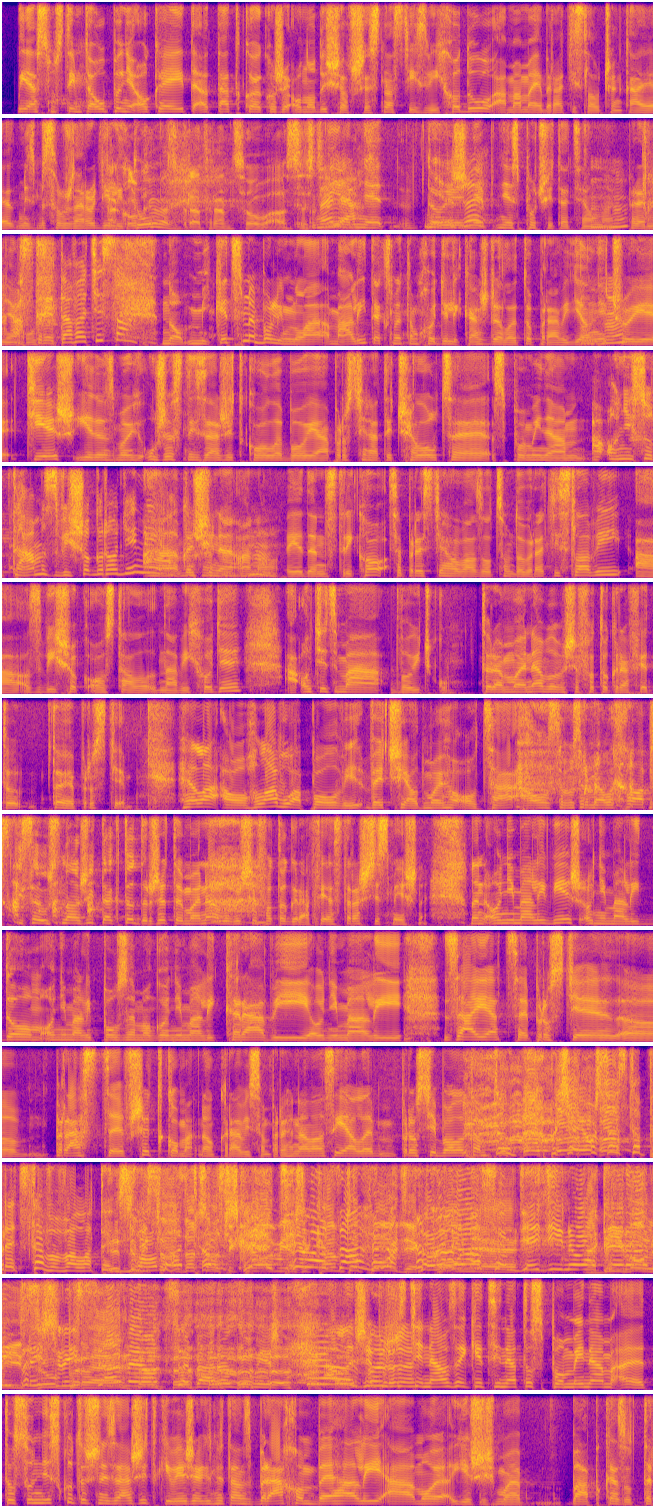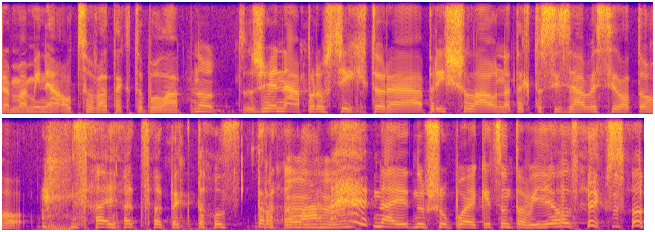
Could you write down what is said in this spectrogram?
ja som s týmto úplne OK. Tatko, akože on odišiel v 16 z východu a mama je Bratislavčanka. Ja, my sme sa už A narodili tu. koľko je vás bratrancov a sestier? Mne, to Nie, je že? ne, nespočítateľné Mhm. pre mňa A už. stretávate sa? No, my keď sme boli mla, mali, tak sme tam chodili každé leto pravidelne, Mhm. čo je tiež jeden z mojich úžasných zážitkov, lebo ja proste na tie čelovce spomínam A oni sú tam, zvyšok rodiny? a Akože- väčšina, Mhm. áno. Jeden striko sa presťahoval s otcom do Bratislavy a zvyšok ostal na východe a otec má dvojičku, ktorá moja najobľúbenejšia fotografia, to, to je proste hela o hlavu a pol väčšia od môjho otca a on samozrejme ale chlapsky sa už snaží takto držať, to je moja najobľúbenejšia fotografia, strašne smiešne. Len oni mali, vieš, oni mali dom, oni mali pozemok, oni mali kravy, oni mali zajace, proste uh, prasce, všetko ma, no kravy som prehnala si, ale proste bolo tam to, Počkaj, už som si to predstavovala, ten Ja dom. myslel, a začal to- si kráľmi, a že kam to pôjde, Povedala som dedinu a kravy prišli same od seba, rozumieš? Ale že proste naozaj, keď si na to spomínam, e, to sú neskutočné zážitky, vieš, ak sme tam s bráchom behali a moja, ježiš, moja babka, zo teda mamina otcova, tak to bola no, žena proste, ktorá prišla, ona takto si zavesila toho zajaca, tak toho strala na jednu šupu, aj keď som to videla, tak som,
